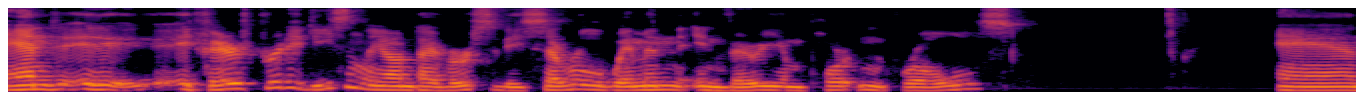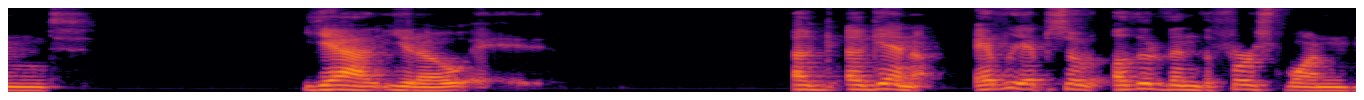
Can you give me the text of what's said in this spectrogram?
and it, it fares pretty decently on diversity. Several women in very important roles. And yeah you know eh, again every episode other than the first one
